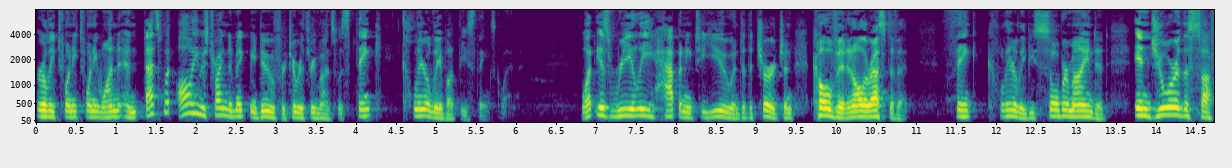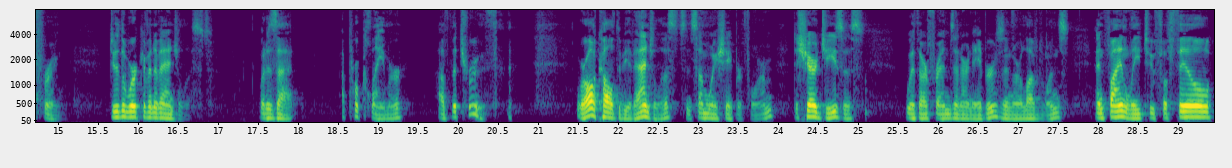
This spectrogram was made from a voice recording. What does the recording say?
early 2021. And that's what all he was trying to make me do for two or three months was think clearly about these things, Glenn. What is really happening to you and to the church and COVID and all the rest of it? Think clearly, be sober minded, endure the suffering, do the work of an evangelist. What is that? A proclaimer of the truth. We're all called to be evangelists in some way, shape, or form, to share Jesus with our friends and our neighbors and our loved ones, and finally, to fulfill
